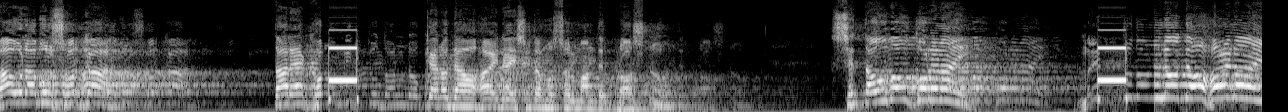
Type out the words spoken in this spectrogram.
বাউল আবুল সরকার, তার এখন মৃত্যুদণ্ড কেন দেওয়া হয় নাই সেটা মুসলমানদের প্রশ্ন। সে তাওবাও করে নাই, মৃত্যুদণ্ড দেওয়া হয় নাই।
